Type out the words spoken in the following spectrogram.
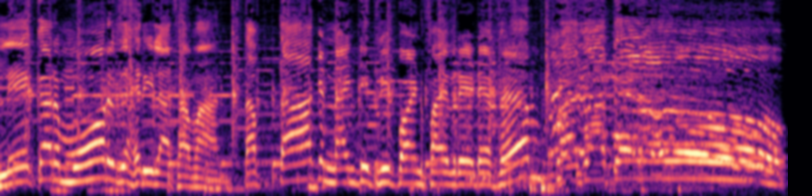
लेकर मोर जहरीला सामान तब तक 93.5 रेड एफएम बजाते रहो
